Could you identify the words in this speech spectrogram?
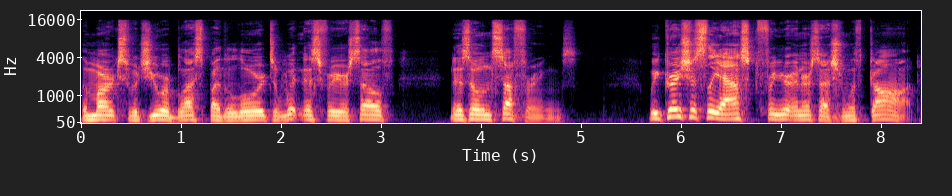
the marks which you were blessed by the Lord to witness for yourself in his own sufferings. We graciously ask for your intercession with God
